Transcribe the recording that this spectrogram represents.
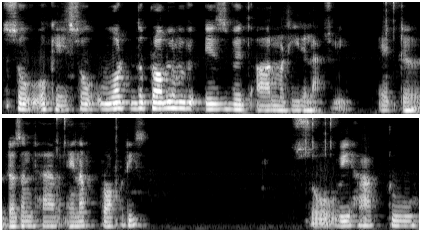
So okay so what the problem is with our material actually it uh, doesn't have enough properties. So we have to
